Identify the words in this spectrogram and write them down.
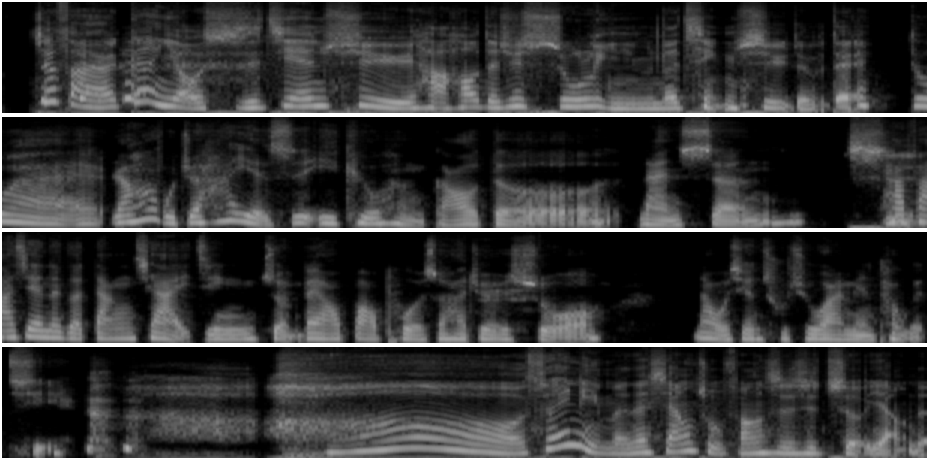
就反而更有时间去好好的去梳理你们的情绪，对不对？对。然后我觉得他也是 EQ 很高的男生。他发现那个当下已经准备要爆破的时候，他就会说：“那我先出去外面透个气。”哦，所以你们的相处方式是这样的，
